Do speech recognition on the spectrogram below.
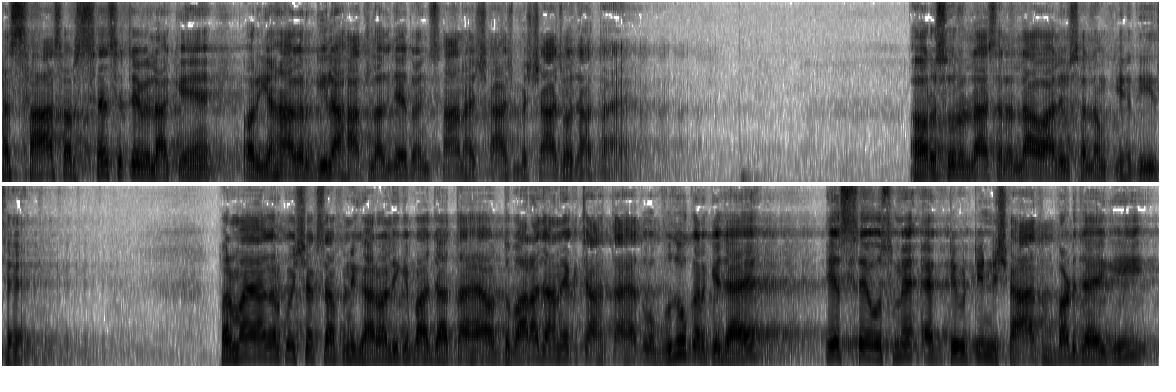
حساس اور سینسٹیو علاقے ہیں اور یہاں اگر گیلا ہاتھ لگ جائے تو انسان حشاش بشاش ہو جاتا ہے۔ اور رسول اللہ صلی اللہ علیہ وسلم کی حدیث ہے۔ فرمایا، اگر کوئی شخص اپنی گھر والی کے پاس جاتا ہے اور دوبارہ جانے چاہتا ہے تو وہ وضو کر کے جائے، اس سے اس میں ایکٹیویٹی نشاط بڑھ جائے گی۔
